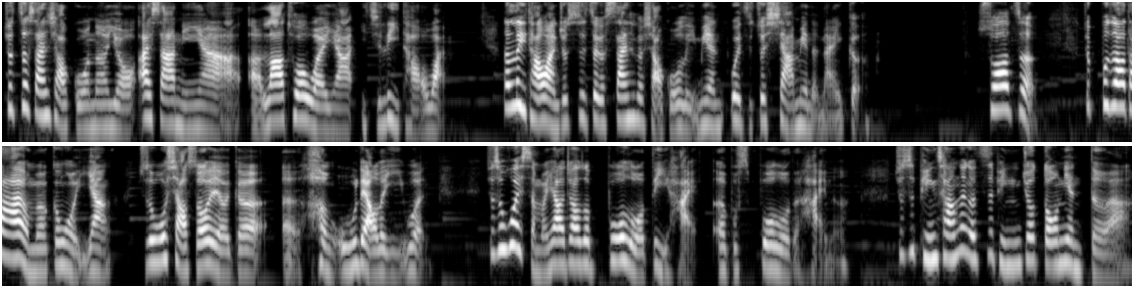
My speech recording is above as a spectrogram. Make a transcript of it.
就这三小国呢，有爱沙尼亚、呃拉脱维亚以及立陶宛。那立陶宛就是这个三个小国里面位置最下面的那一个。说到这，就不知道大家有没有跟我一样，就是我小时候有一个呃很无聊的疑问，就是为什么要叫做波罗的海而不是波罗的海呢？就是平常那个字平就都念的啊，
